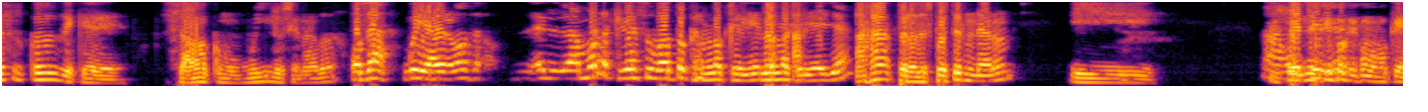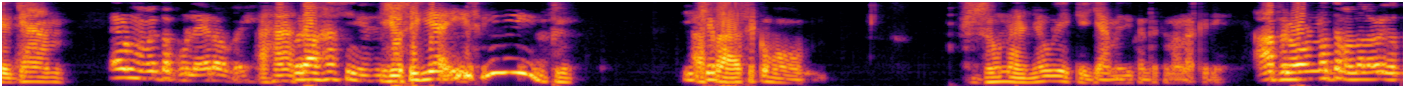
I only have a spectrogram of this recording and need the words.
esas cosas de que estaba como muy ilusionado. O sea, güey, a ver, vamos a... El amor la quería su vato que no lo quería, no la quería ella. Ajá, pero después terminaron y, y Ah, fue güey, en el tiempo que como que ya, Era un momento culero, güey. ajá. Pero ajá, sí, sí. Y yo seguía ahí, sí, pues, ¿Y qué- hasta hace como un año, güey, que ya me di cuenta que no la quería. Ah, pero no te mandó a la verga,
